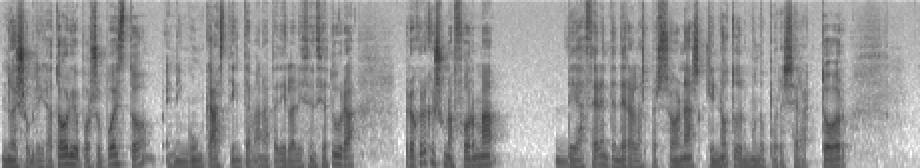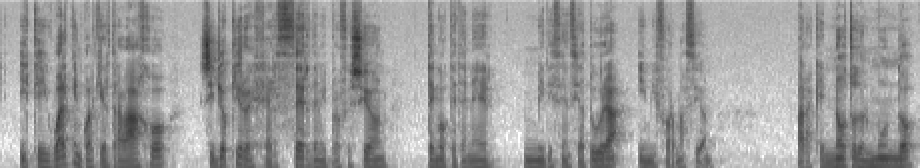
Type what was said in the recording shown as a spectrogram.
No es obligatorio, por supuesto, en ningún casting te van a pedir la licenciatura, pero creo que es una forma de hacer entender a las personas que no todo el mundo puede ser actor y que igual que en cualquier trabajo, si yo quiero ejercer de mi profesión, tengo que tener mi licenciatura y mi formación, para que no todo el mundo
